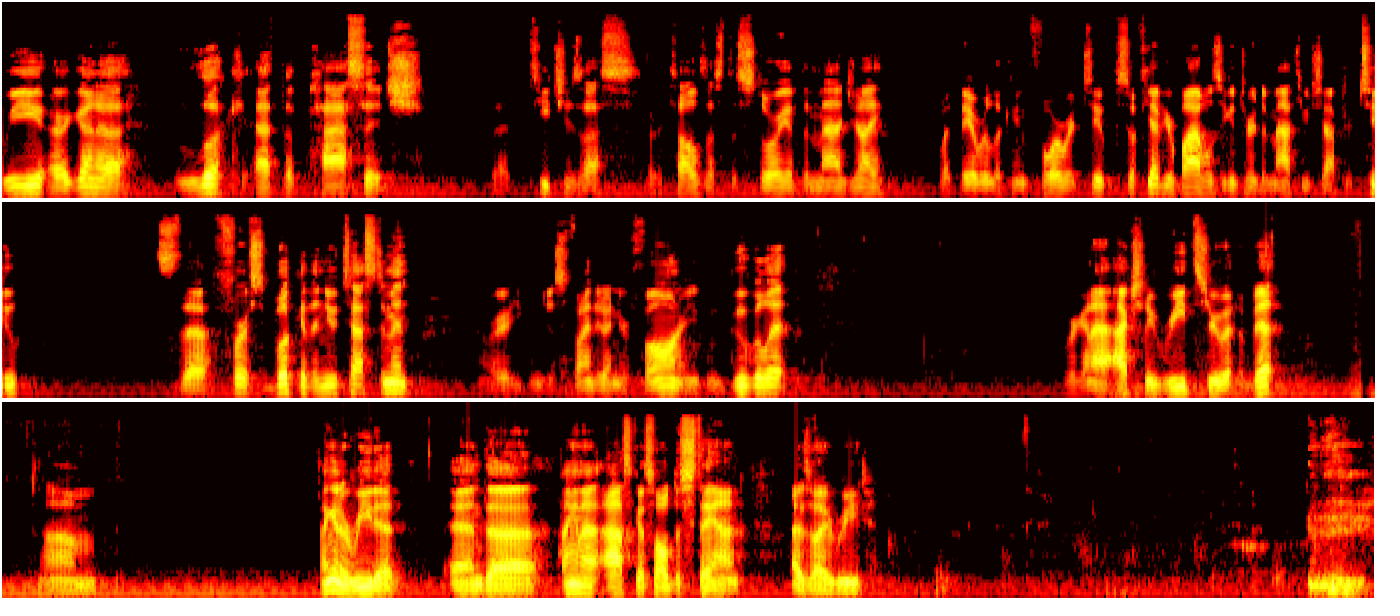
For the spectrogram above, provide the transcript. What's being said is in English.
we are going to look at the passage that teaches us or tells us the story of the Magi, what they were looking forward to. So if you have your Bibles, you can turn to Matthew chapter 2. It's the first book of the New Testament, or you can just find it on your phone or you can Google it. We're going to actually read through it a bit. Um, I'm going to read it, and uh, I'm going to ask us all to stand as I read.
